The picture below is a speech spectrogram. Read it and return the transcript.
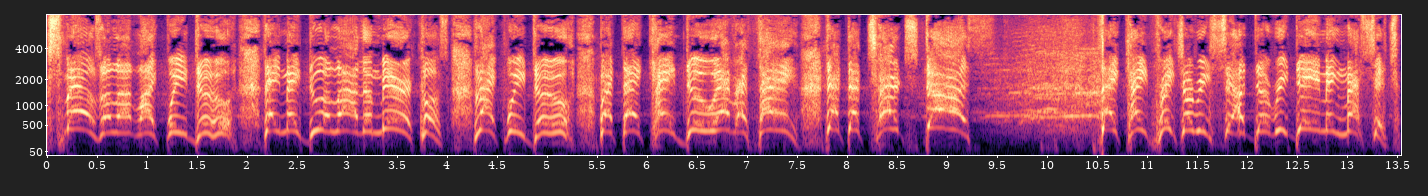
smells a lot like we do. They may do a lot of the miracles like we do, but message.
